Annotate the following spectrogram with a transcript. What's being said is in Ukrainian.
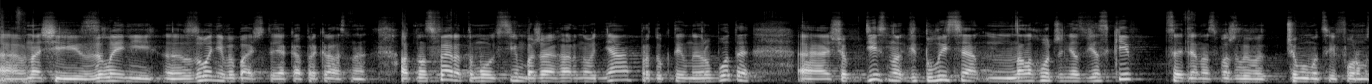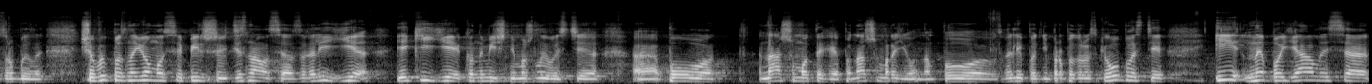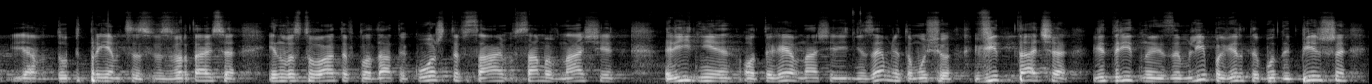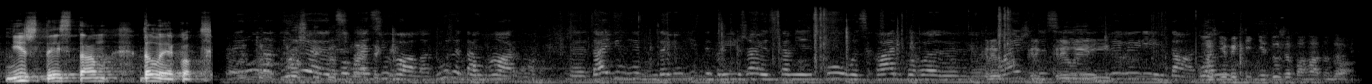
е, в нашій зеленій е, зоні. Ви бачите, яка прекрасна атмосфера. Тому всім бажаю гарного дня, продуктивної роботи, е, щоб дійсно відбулися налагодження зв'язків. Це для нас важливо, чому ми цей форум зробили. Щоб ви познайомилися більше, дізналися взагалі, є, які є економічні можливості по нашому ОТГ, по нашим районам, по взагалі по Дніпропетровській області, і не боялися. Я до підприємців звертаюся інвестувати, вкладати кошти в сам, саме в наші рідні ОТГ, в наші рідні землі, тому що віддача від рідної землі, повірте, буде більше ніж десь там далеко. Дуже попрацювала, дуже там гарно. Е, Дайвінги, дайвінгісти приїжджають з Кам'янського, з Харкова, е, Крив- майже з- Кривий Ріг. Кривий Ріг, да. Кожні вихідні дуже багато. Да.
